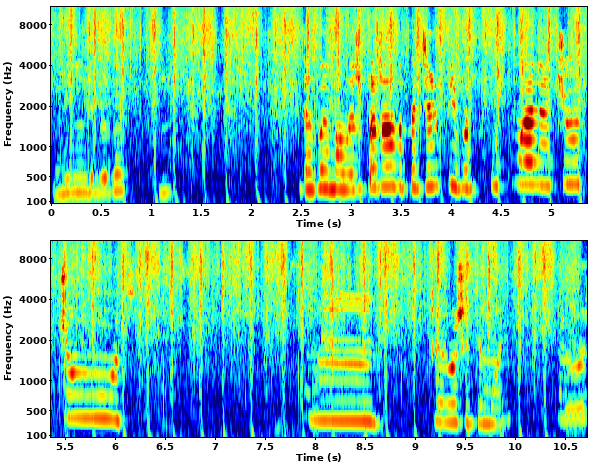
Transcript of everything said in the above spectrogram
Я не добегу. Давай, малыш, пожалуйста, потерпи. Вот буквально чуть-чуть. Хороший ты мой. Давай.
